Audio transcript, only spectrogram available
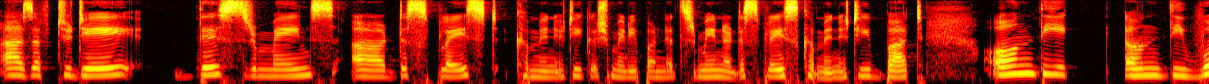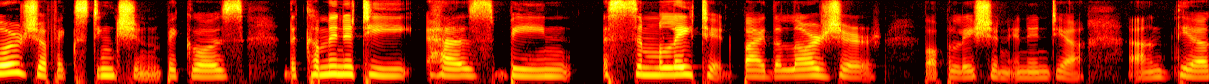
as of today, this remains a displaced community. Kashmiri Pandits remain a displaced community, but on the on the verge of extinction because the community has been assimilated by the larger population in India, and their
